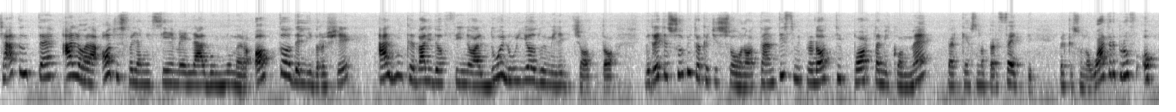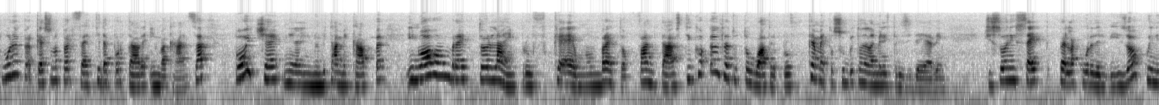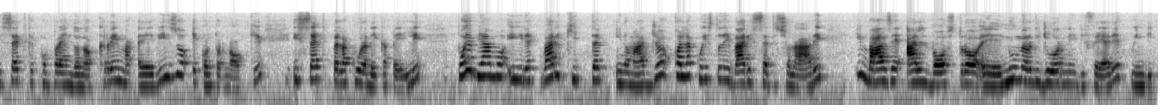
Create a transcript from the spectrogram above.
Ciao a tutte! Allora, oggi sfogliamo insieme l'album numero 8 del libro Shea, album che è valido fino al 2 luglio 2018. Vedrete subito che ci sono tantissimi prodotti portami con me perché sono perfetti, perché sono waterproof oppure perché sono perfetti da portare in vacanza. Poi c'è nelle novità make up il nuovo ombretto Limeproof che è un ombretto fantastico e oltretutto waterproof che metto subito nella mia lista desideri. Ci sono i set per la cura del viso, quindi set che comprendono crema eh, viso e contorno occhi, i set per la cura dei capelli, poi abbiamo i vari kit in omaggio con l'acquisto dei vari set solari in base al vostro eh, numero di giorni di ferie, quindi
